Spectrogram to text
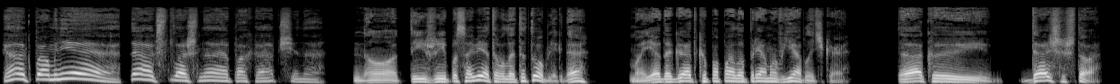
Как по мне, так сплошная похабщина. Но ты же и посоветовал этот облик, да? Моя догадка попала прямо в яблочко. Так и... дальше что?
